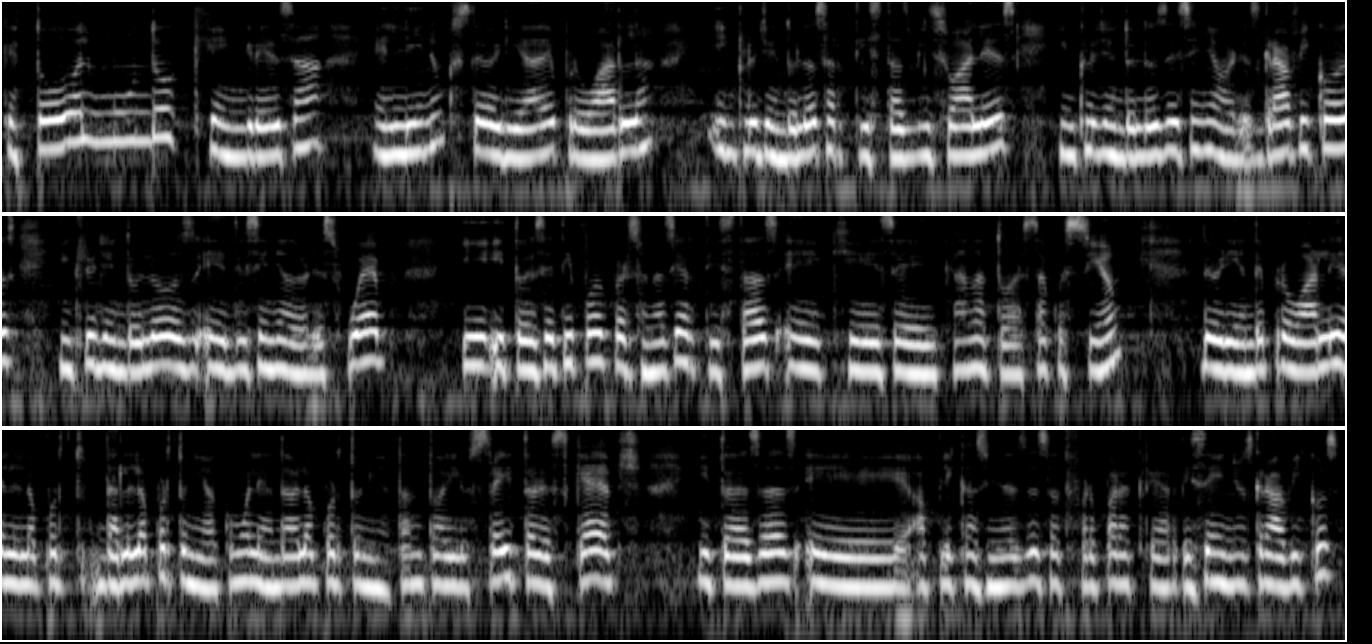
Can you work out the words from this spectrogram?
que todo el mundo que ingresa en Linux debería de probarla incluyendo los artistas visuales, incluyendo los diseñadores gráficos, incluyendo los eh, diseñadores web y, todo ese tipo de personas y artistas eh, que se dedican a toda esta cuestión. Deberían de probarle y darle la, darle la oportunidad como le han dado la oportunidad tanto a Illustrator, Sketch y todas esas eh, aplicaciones de software para crear diseños gráficos.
